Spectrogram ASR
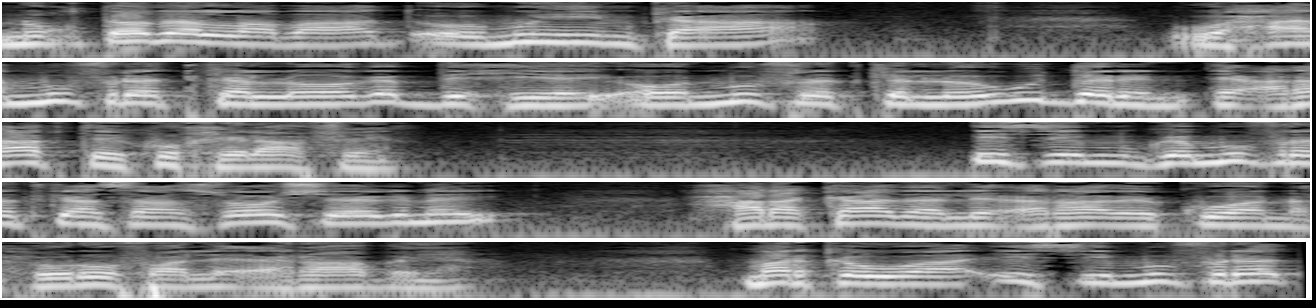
nuqdada labaad oo muhimka ah waxaa mufradka looga bixiyey oon mufradka loogu darin icraabtay ku khilaafeen. Isimka mufradkaasaan soo sheegnay xarakaada la icraabay kuwana xuruufa la icraabaya marka waa isim mufrad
